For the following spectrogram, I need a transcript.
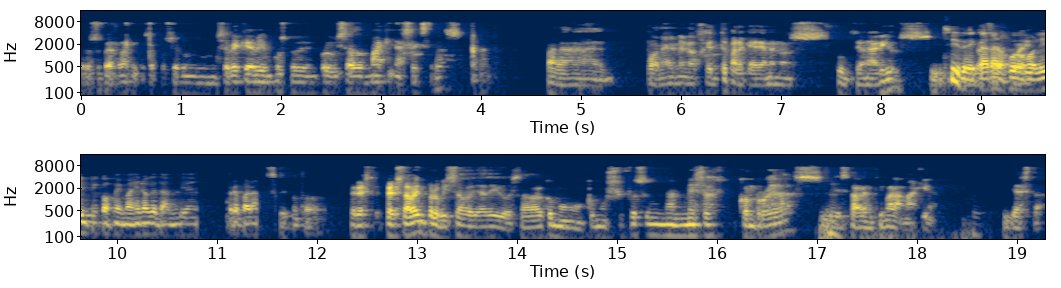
Pero súper rápido. O sea, pusieron- se ve que habían puesto improvisado máquinas extras para poner menos gente, para que haya menos funcionarios. y Sí, de cara a los Juegos. Olímpicos me imagino que también Sí. todo. Pero, est- pero estaba improvisado, ya digo, estaba como, como si fuesen unas mesas con ruedas y estaba encima la máquina. Y ya está.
